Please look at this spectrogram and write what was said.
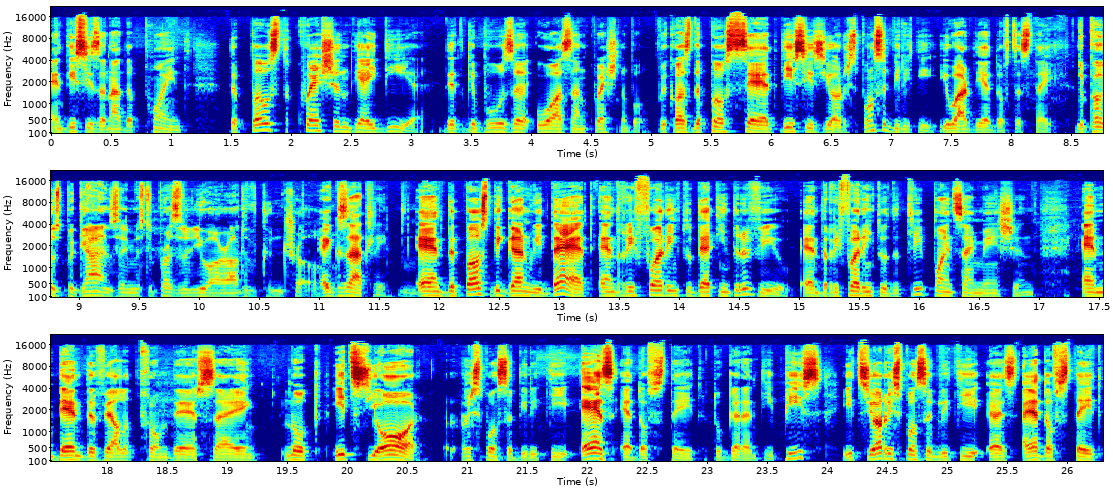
and this is another point, the Post questioned the idea that Guebuza was unquestionable because the Post said, This is your responsibility. You are the head of the state. The Post began saying, Mr. President, you are out of control. Exactly. Mm. And the Post began with that and referring to that interview and referring to the three points I mentioned, and then developed from there saying, Look, it's your responsibility as head of state to guarantee peace. It's your responsibility as head of state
